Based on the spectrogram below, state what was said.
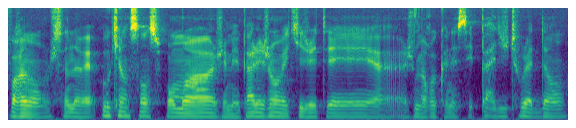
vraiment. Ça n'avait aucun sens pour moi. J'aimais pas les gens avec qui j'étais. je me reconnaissais pas du tout là-dedans.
